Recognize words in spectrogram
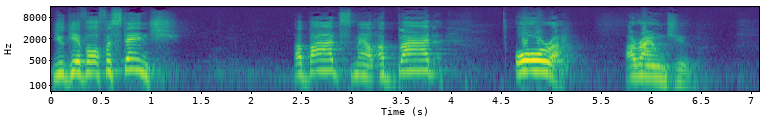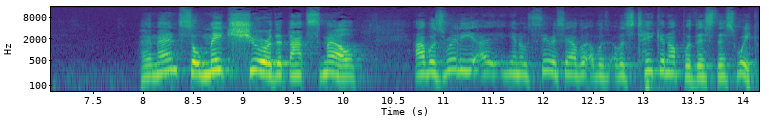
you give off a stench, a bad smell, a bad aura around you. Amen? So make sure that that smell. I was really, uh, you know, seriously, I was, I was taken up with this this week.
